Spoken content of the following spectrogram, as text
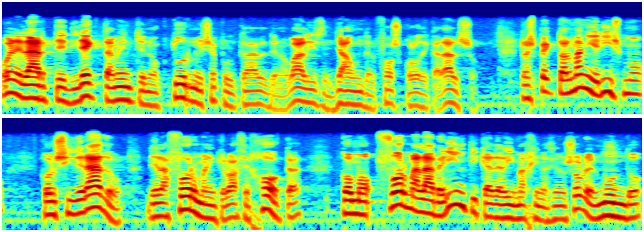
o en el arte directamente nocturno y sepulcral de Novalis, de Young, del Fóscolo, de Cadalso. Respecto al manierismo, considerado de la forma en que lo hace Hoca, como forma laberíntica de la imaginación sobre el mundo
